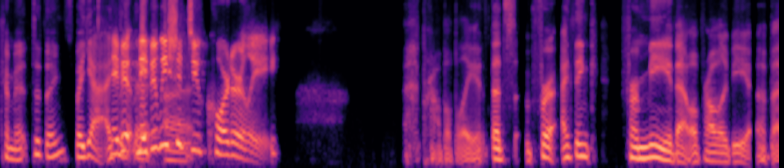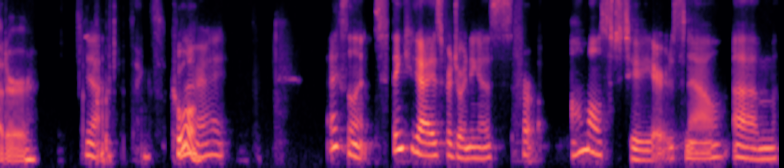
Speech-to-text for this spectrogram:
commit to things? But yeah, I maybe think that, maybe we uh, should do quarterly. probably that's for i think for me that will probably be a better Yeah. approach to things cool All right. Excellent. Thank you guys for joining us for almost two years now. Um,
